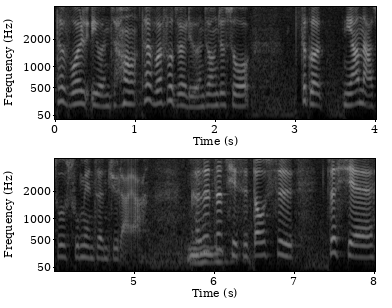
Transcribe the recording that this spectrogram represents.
退辅会李文忠，退辅会副主任李文忠就说，这个你要拿出书面证据来啊。可是这其实都是这些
